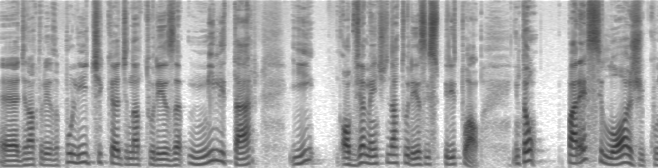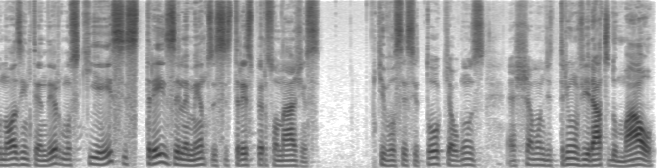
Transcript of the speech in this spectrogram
é, de natureza política, de natureza militar e, obviamente, de natureza espiritual. Então, parece lógico nós entendermos que esses três elementos, esses três personagens que você citou, que alguns é, chamam de triunvirato do mal,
